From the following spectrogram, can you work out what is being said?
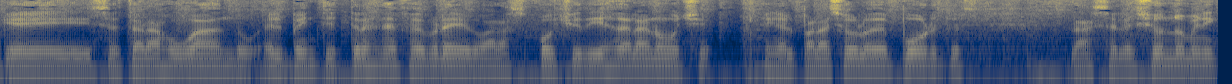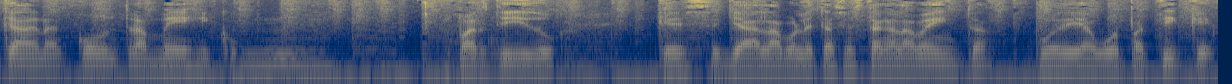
que se estará jugando el 23 de febrero a las 8 y 10 de la noche en el Palacio de los Deportes, la selección dominicana contra México. Mm. Partido que ya las boletas están a la venta, puede ir a Huepa Ticket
